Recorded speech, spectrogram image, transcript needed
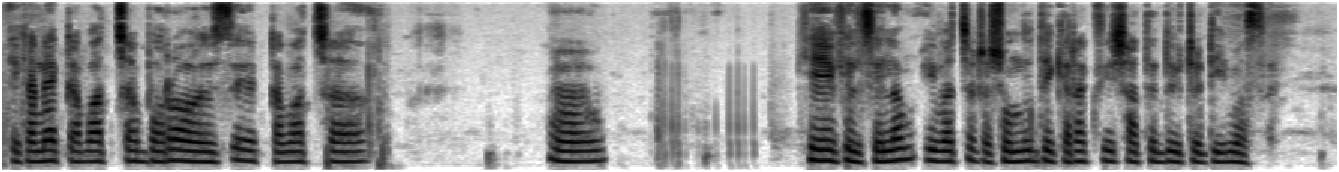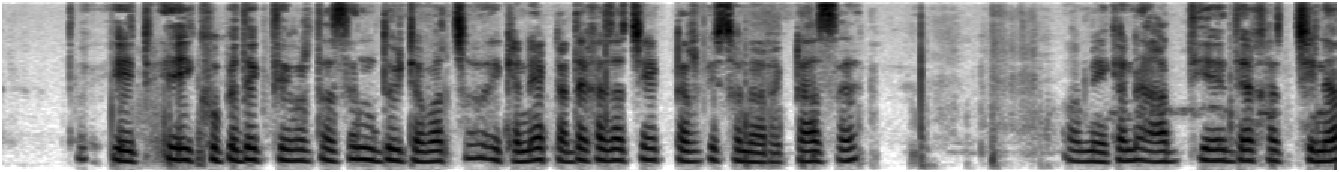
এখানে একটা বাচ্চা বড় হয়েছে, একটা বাচ্চা খেয়ে ফেলছিলাম। এই বাচ্চাটা সুন্দর দেখে রাখছি, সাথে দুইটা ডিম আছে। এই খোপে দেখতে পারতেছেন দুইটা বাচ্চা। এখানে একটা দেখা যাচ্ছে, একটার পিছনে আর একটা আছে। আমি এখানে হাত দিয়ে দেখাচ্ছি না।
